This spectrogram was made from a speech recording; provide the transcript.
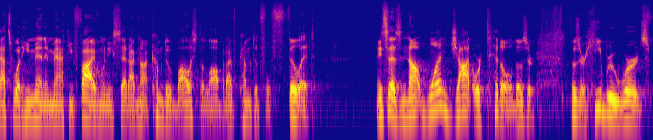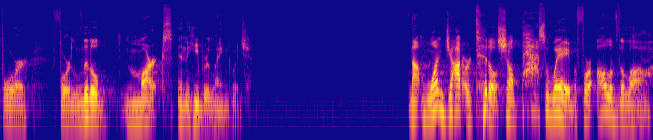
That's what he meant in Matthew 5 when he said, I've not come to abolish the law, but I've come to fulfill it. And he says, not one jot or tittle. Those are, those are Hebrew words for, for little marks in the Hebrew language. Not one jot or tittle shall pass away before all of the law.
